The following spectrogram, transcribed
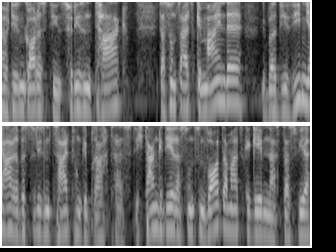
einfach diesen Gottesdienst, für diesen Tag, dass du uns als Gemeinde über die sieben Jahre bis zu diesem Zeitpunkt gebracht hast. Ich danke dir, dass du uns ein Wort damals gegeben hast, dass wir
